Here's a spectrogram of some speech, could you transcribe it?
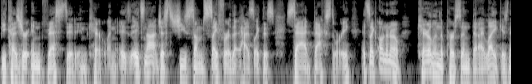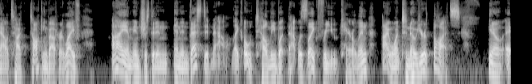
because you're invested in Carolyn. It's, it's not just she's some cipher that has like this sad backstory. It's like, oh, no, no. Carolyn, the person that I like is now ta- talking about her life. I am interested in and invested now. Like, oh, tell me what that was like for you, Carolyn. I want to know your thoughts. You know, eh,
